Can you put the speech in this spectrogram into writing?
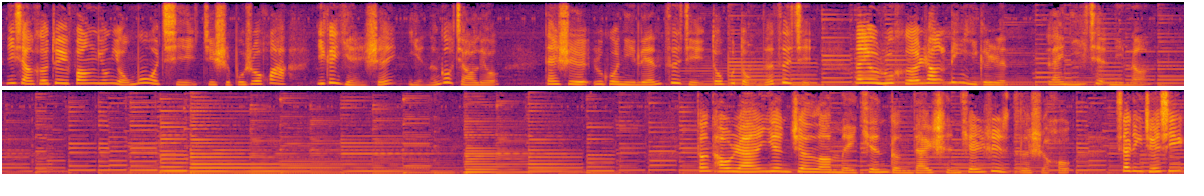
你想和对方拥有默契，即使不说话，一个眼神也能够交流。但是如果你连自己都不懂得自己，那又如何让另一个人来理解你呢？当陶然厌倦了每天等待成天日子的时候，下定决心，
